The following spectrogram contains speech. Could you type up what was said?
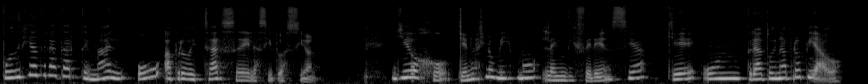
podría tratarte mal o aprovecharse de la situación. Y ojo, que no es lo mismo la indiferencia que un trato inapropiado.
